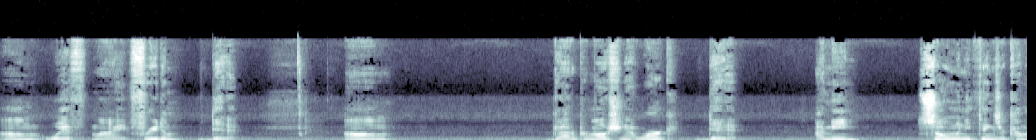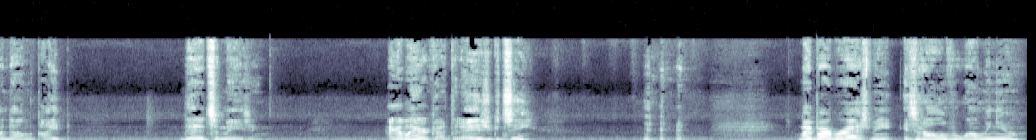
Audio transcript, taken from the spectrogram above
um, with my freedom. Did it. Um, got a promotion at work, did it. I mean, so many things are coming down the pipe that it's amazing. I got my haircut today, as you can see. my barber asked me, is it all overwhelming you?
